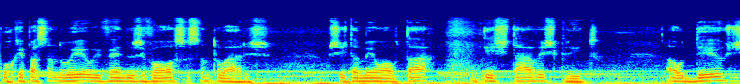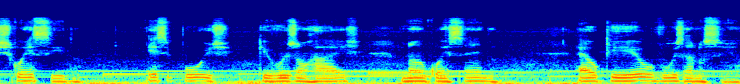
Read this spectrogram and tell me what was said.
porque passando eu e vendo os vossos santuários, achei também um altar em que estava escrito: Ao Deus desconhecido. Esse, pois, que vos honrais, não conhecendo, é o que eu vos anuncio.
